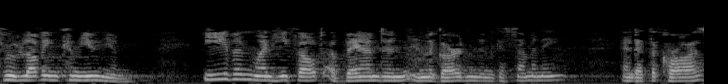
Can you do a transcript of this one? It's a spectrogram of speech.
through loving communion, even when he felt abandoned in the garden in Gethsemane and at the cross.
